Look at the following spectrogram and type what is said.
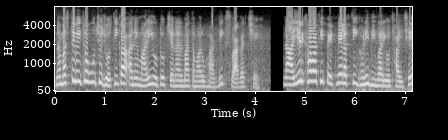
નમસ્તે મિત્રો, હું છું જ્યોતિકા અને મારી યુટ્યુબ ચેનલમાં તમારું હાર્દિક સ્વાગત છે. નાળિયેર ખાવાથી પેટને લગતી ઘણી બીમારીઓ થાય છે,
